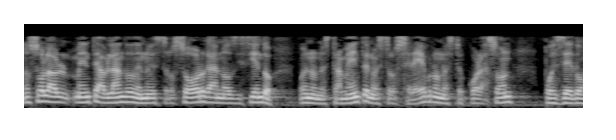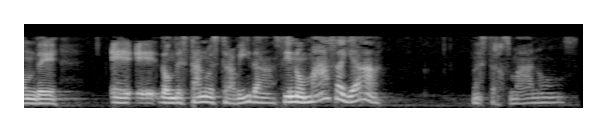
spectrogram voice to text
no solamente hablando de nuestros órganos, diciendo, bueno, nuestra mente, nuestro cerebro, nuestro corazón, pues de donde, eh, eh, donde está nuestra vida, sino más allá, nuestras manos,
